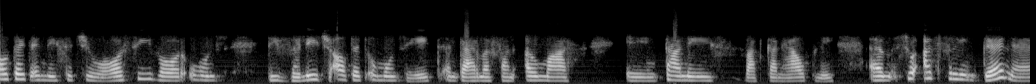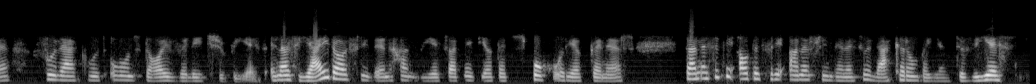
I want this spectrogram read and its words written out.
altyd in die situasie waar ons die village altyd om ons het in terme van oumas en tannies wat kan help nie. Ehm um, so as vriendinne voel ek moet ons daai village wees. En as jy daai vriendin gaan wees wat net heeltyd spog oor jou kinders, dan is dit nie altyd vir die ander vriendinne so lekker om by jou te wees nie.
